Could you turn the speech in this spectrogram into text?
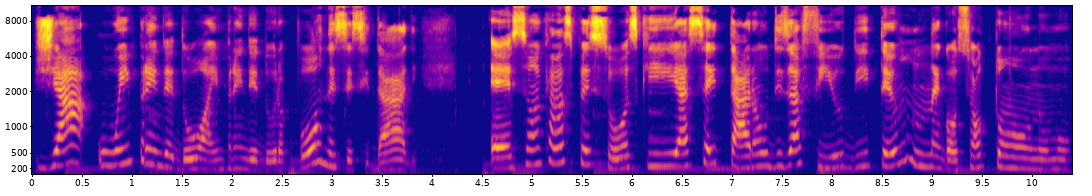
Já o empreendedor, a empreendedora por necessidade, é, são aquelas pessoas que aceitaram o desafio de ter um negócio autônomo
